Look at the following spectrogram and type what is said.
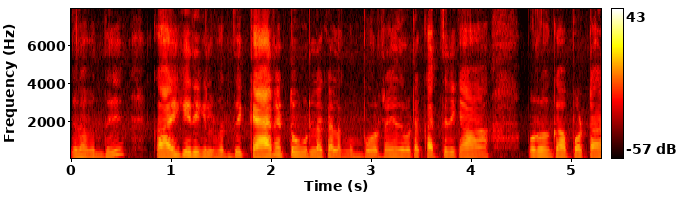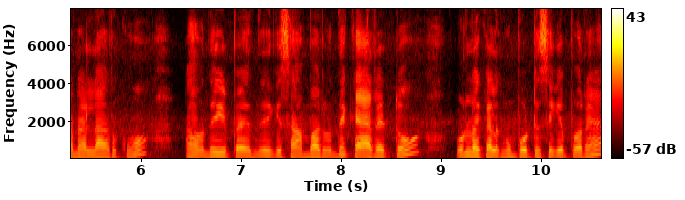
இதில் வந்து காய்கறிகள் வந்து கேரட்டும் உருளைக்கிழங்கும் போடுறேன். இதோட கத்திரிக்காய் முருங்கைக்காய் போட்டால் நல்லாயிருக்கும். நான் வந்து இப்போ இன்றைக்கி சாம்பார் வந்து கேரட்டும் உருளைக்கிழங்கும் போட்டு செய்ய போகிறேன்.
